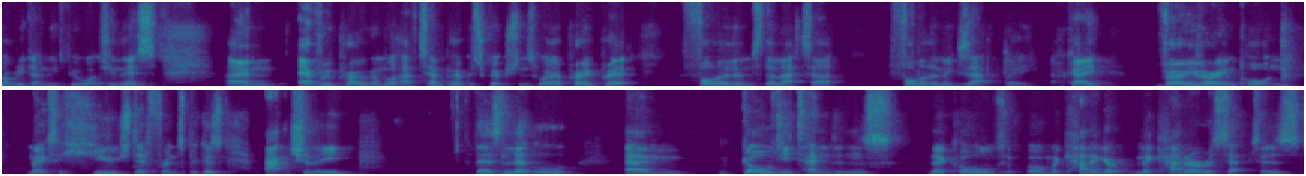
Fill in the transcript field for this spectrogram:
probably don't need to be watching this um, every program will have tempo prescriptions where appropriate follow them to the letter follow them exactly okay very very important makes a huge difference because actually there's little um, golgi tendons they're called or mechanoreceptors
